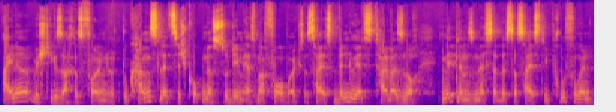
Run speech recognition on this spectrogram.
Eine wichtige Sache ist folgende. Du kannst letztlich gucken, dass du dem erstmal vorbeugst. Das heißt, wenn du jetzt teilweise noch mitten im Semester bist, das heißt, die Prüfungen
